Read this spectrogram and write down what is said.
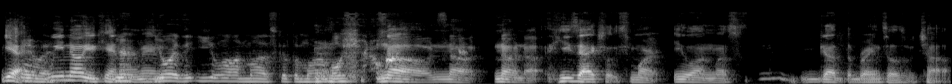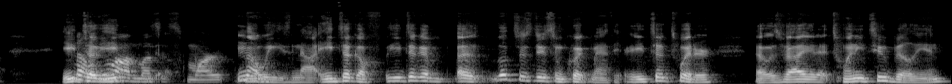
Yeah, Anyway, we know you can't, Iron Man. you are the Elon Musk of the Marvel universe. No, no, no, no. He's actually smart. Elon Musk got the brain cells of a child. He No, took he- Elon Musk is smart. No, he's not. He took a he took a, a let's just do some quick math here. He took Twitter that was valued at 22 billion.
